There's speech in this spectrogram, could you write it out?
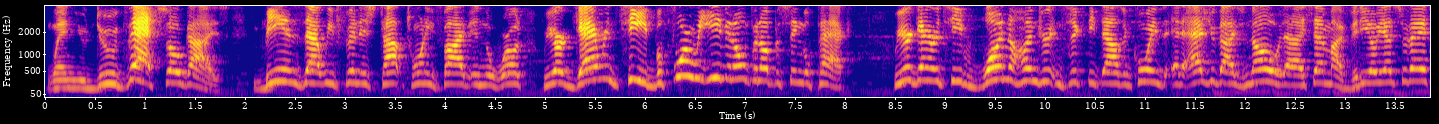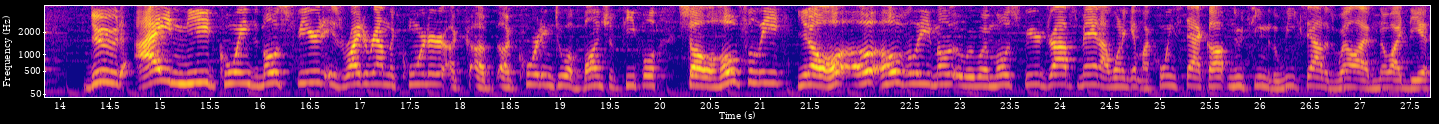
when you do that. So guys, being that we finished top 25 in the world, we are guaranteed, before we even open up a single pack, we are guaranteed 160,000 coins. And as you guys know that I in my video yesterday, Dude, I need coins. Most feared is right around the corner, uh, according to a bunch of people. So hopefully, you know, ho hopefully when most feared drops, man, I want to get my coin stack up. New team of the week's out as well. I have no idea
